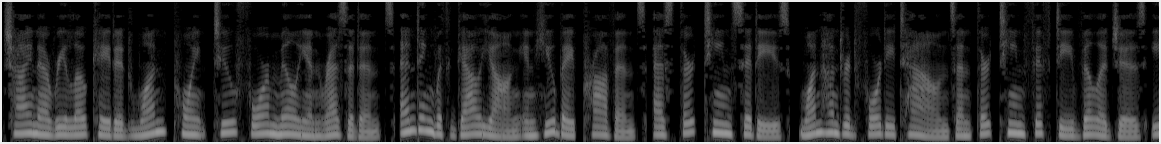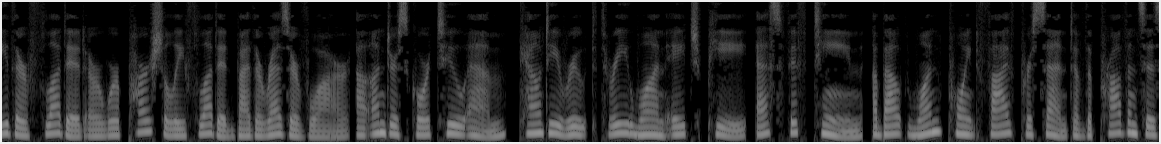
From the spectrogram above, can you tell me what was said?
China relocated 1.24 million residents ending with Gaoyang in Hubei province as 13 cities, 140 towns and 1350 villages either flooded or were partially flooded by the reservoir a underscore 2m, County Route 31 HP, S15, about 1.5% of the province's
